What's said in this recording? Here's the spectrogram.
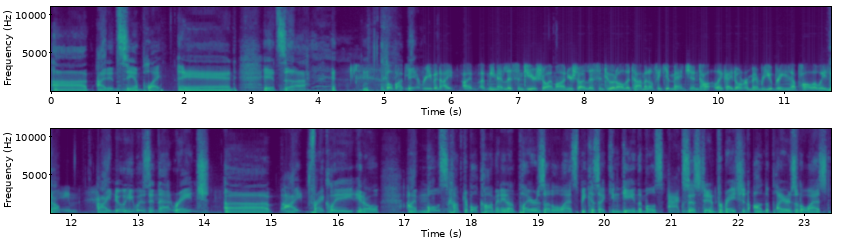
Uh, I didn't see him play, and it's. Uh, well, Bob, you never even. I, I. I mean, I listen to your show. I'm on your show. I listen to it all the time. I don't think you mentioned. Like, I don't remember you bringing up Holloway's nope. name. I knew he was in that range. Uh, I frankly, you know, I'm most comfortable commenting on players out of the West because I can gain the most access to information on the players of the West,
